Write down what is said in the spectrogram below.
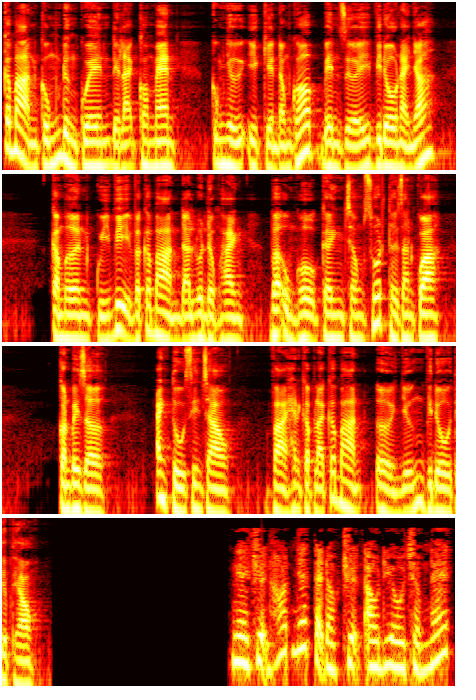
Các bạn cũng đừng quên để lại comment cũng như ý kiến đóng góp bên dưới video này nhé. Cảm ơn quý vị và các bạn đã luôn đồng hành và ủng hộ kênh trong suốt thời gian qua. Còn bây giờ, anh Tú xin chào và hẹn gặp lại các bạn ở những video tiếp theo. Nghe chuyện hot nhất tại đọc truyện audio.net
